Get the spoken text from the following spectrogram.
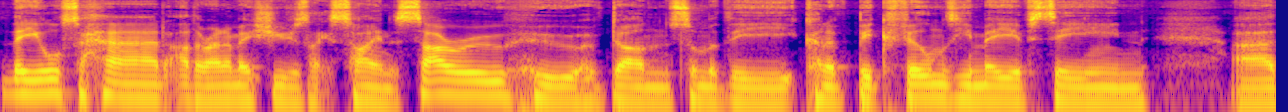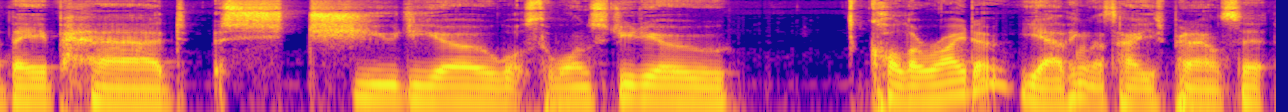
they also had other anime studios like Science Saru, who have done some of the kind of big films you may have seen. Uh, they've had Studio, what's the one? Studio Colorido. Yeah, I think that's how you pronounce it.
